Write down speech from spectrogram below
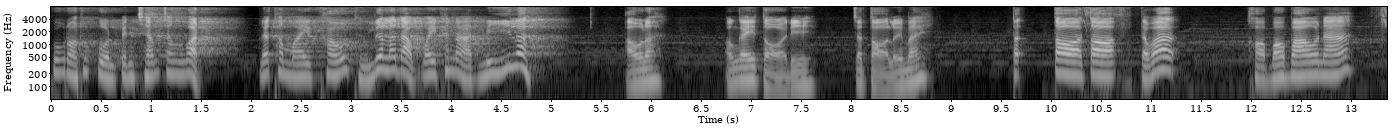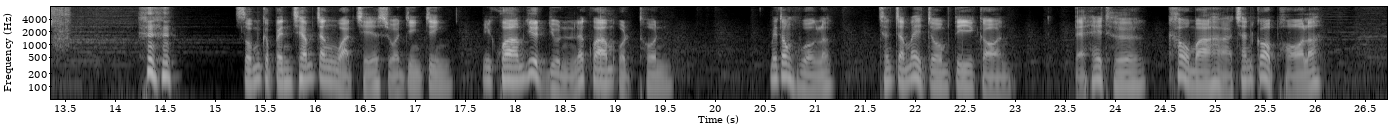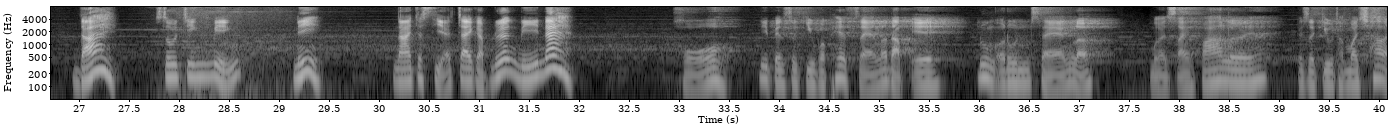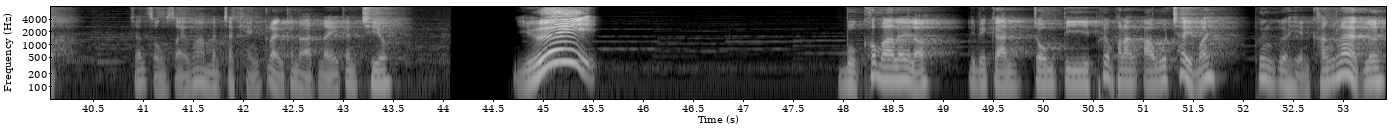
พวกเราทุกคนเป็นแชมป์จังหวัด และทำไมเขาถึงเลื่อนระดับไวขนาดนี้ล่ะ เอาละเอาไงต่อดี จะต่อเลยไหมตต่อต่อ แต่ว่าขอเบาๆนะ สมกับเป็นแชมป์จังหวัดเฉฉวนจริง ๆ มีความยืดหยุ่นและความอดทน ไม่ต้องห่วงแล้ว ฉันจะไม่โจมตีก่อน แต่ให้เธอเข้ามาหาฉันก็พอแล้วได้ซูจิงหมิง นี่ นายจะเสียใจกับเรื่องนี้แน่โห นี่เป็นสกิลประเภทแสงระดับ A รุ่งอรุณแสงเหรอ เหมือนสายฟ้าเลยฮะ เป็นสกิลธรรมชาติ ฉันสงสัยว่ามันจะแข็งแกร่งขนาดไหนกันเชียวเย้ยบุกเข้ามาเลยเหรอ นี่เป็นการโจมตีเพิ่มพลังอาวุธใช่ไหม เพิ่งเคยเห็นครั้งแรกเลย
